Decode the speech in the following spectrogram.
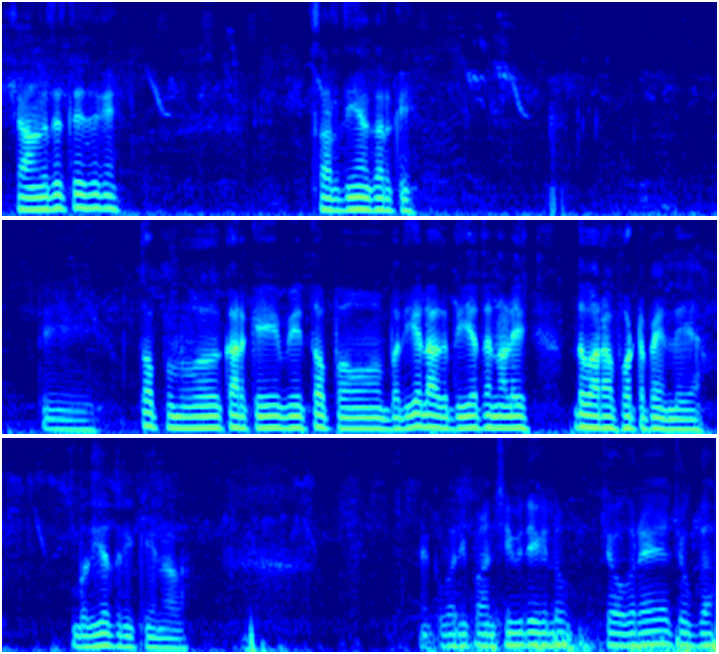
ਛਾਂਗ ਦਿੱਤੇ ਸੀਗੇ ਸਰਦੀਆਂ ਕਰਕੇ। ਤੇ ਧੁੱਪ ਕਰਕੇ ਵੀ ਧੁੱਪ ਵਧੀਆ ਲੱਗਦੀ ਆ ਤੇ ਨਾਲੇ ਦੁਬਾਰਾ ਫੁੱਟ ਪੈਂਦੇ ਆ, ਵਧੀਆ ਤਰੀਕੇ ਨਾਲ। ਇੱਕ ਵਾਰੀ ਪੰਛੀ ਵੀ ਦੇਖ ਲਓ, ਚੁਗ ਰਿਹਾ ਜਾਂ ਚੁੱਗਾ।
